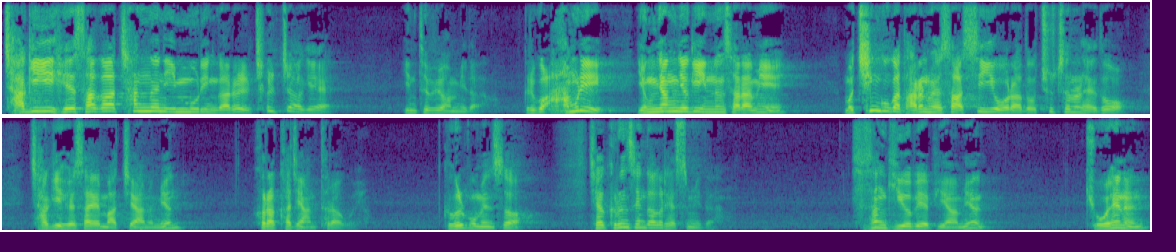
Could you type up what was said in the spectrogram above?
자기 회사가 찾는 인물인가를 철저하게 인터뷰합니다. 그리고 아무리 영향력이 있는 사람이 뭐 친구가 다른 회사 CEO라도 추천을 해도 자기 회사에 맞지 않으면 허락하지 않더라고요. 그걸 보면서 제가 그런 생각을 했습니다. 세상 기업에 비하면 교회는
